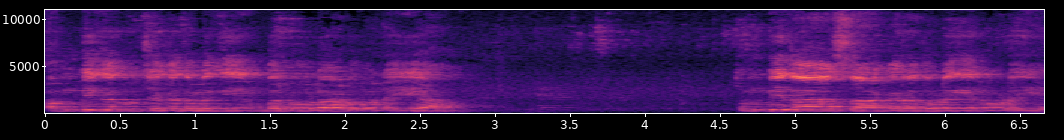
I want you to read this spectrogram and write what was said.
ಅಂಬಿಗನು ಜಗದೊಳಗೆ ಎಂಬನೂಲಾಡುವನಯ್ಯ ತುಂಬಿದ ಸಾಗರದೊಳಗೆ ನೋಡಯ್ಯ.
